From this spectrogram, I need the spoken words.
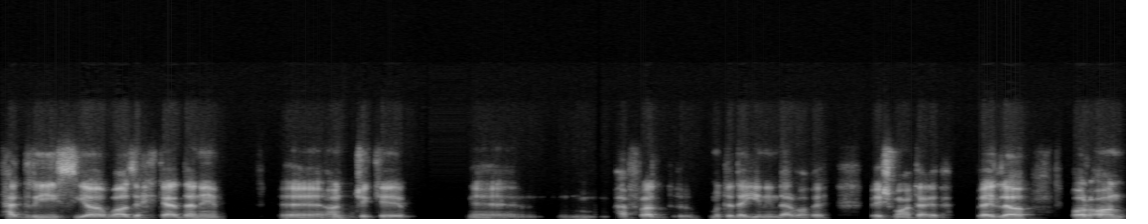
تدریس یا واضح کردن آنچه که افراد متدینین در واقع بهش معتقدن و الا قرآن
